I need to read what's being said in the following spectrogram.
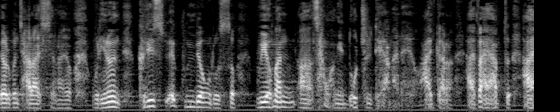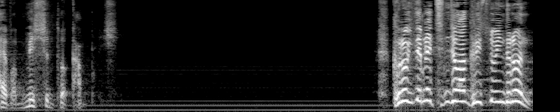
여러분 잘 아시잖아요. 우리는 그리스도의 군병으로서 위험한 아, 상황에 노출돼야만 해요. I've got a, I have to, I have a mission to accomplish. 그렇기 때문에 진정한 그리스도인들은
